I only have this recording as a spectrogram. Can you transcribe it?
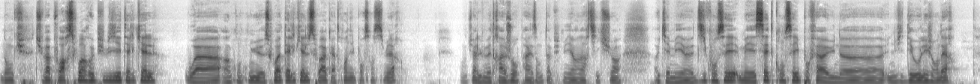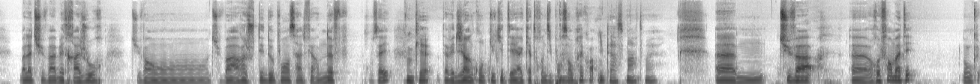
Donc tu vas pouvoir soit republier tel quel, ou un contenu soit tel quel, soit à 90% similaire. Donc tu vas le mettre à jour, par exemple, tu as publié un article sur OK, mais euh, 10 conseils, mais 7 conseils pour faire une, euh, une vidéo légendaire. Bah là tu vas mettre à jour, tu vas en tu vas rajouter deux points, ça va te faire 9 conseils. Ok. T'avais déjà un contenu qui était à 90% près, quoi. Hyper smart, ouais. Euh, tu vas euh, reformater. Donc,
